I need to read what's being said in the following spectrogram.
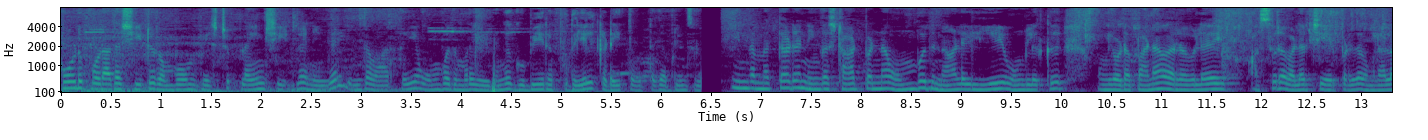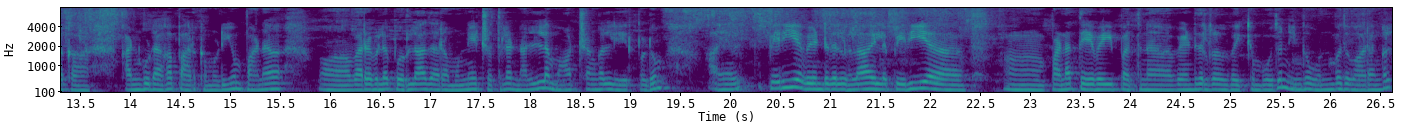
கோடு போடாத ஷீட்டு ரொம்பவும் பெஸ்ட்டு ப்ளைன் ஷீட்டில் நீங்கள் இந்த வார்த்தையை ஒன்பது முறை எழுதுங்க. குபேர புதையல் கிடைத்து விட்டது அப்படின்னு சொல்லி. இந்த மெத்தடை நீங்கள் ஸ்டார்ட் பண்ண ஒம்பது நாளையிலேயே உங்களுக்கு உங்களோட பண வரவில் அசுர வளர்ச்சி ஏற்படுறதை உங்களால் க கண்கூடாக பார்க்க முடியும். பண வரவில் பொருளாதார முன்னேற்றத்தில் நல்ல மாற்றங்கள் ஏற்படும். பெரிய வேண்டுதல்களா இல்லை பெரிய பண தேவை பற்றின வேண்டுதல்கள் வைக்கும்போது நீங்கள் ஒன்பது வாரங்கள்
